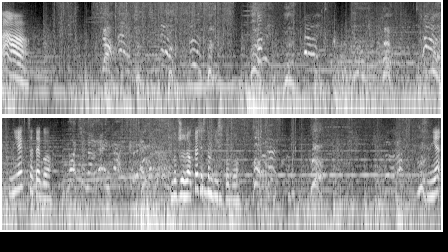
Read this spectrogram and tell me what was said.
A! Nie chcę tego. Dobrze, że akurat jestem blisko, bo... Nie.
